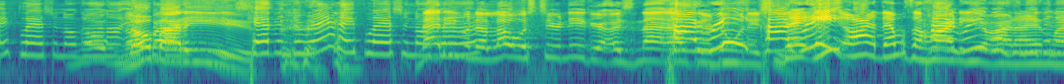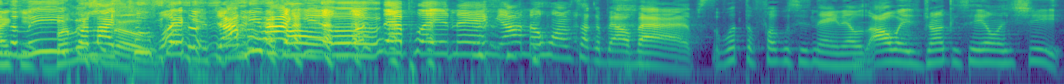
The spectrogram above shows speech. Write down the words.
ain't flashing no, no gun on Instagram. Nobody is. Kevin Durant ain't flashing no not gun. Not even the lowest tier nigga is not Kyrie, out there doing this Kyrie, shit. The ER that was a hard Kyrie ER. Wasn't I didn't even like in the league for like though. two seconds. Y'all he was on uh, that player name. Y'all know who I'm talking about. Vibes. What the fuck was his name? That was always drunk as hell and shit.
